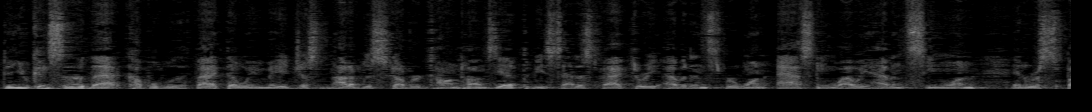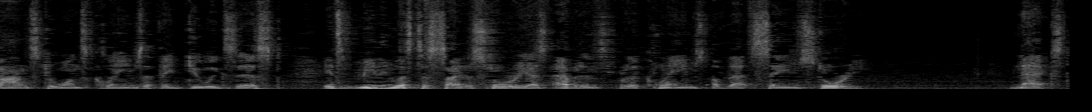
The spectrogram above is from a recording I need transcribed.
Do you consider that, coupled with the fact that we may just not have discovered Tauntauns yet, to be satisfactory evidence for one asking why we haven't seen one in response to one's claims that they do exist? It's meaningless to cite a story as evidence for the claims of that same story. Next,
